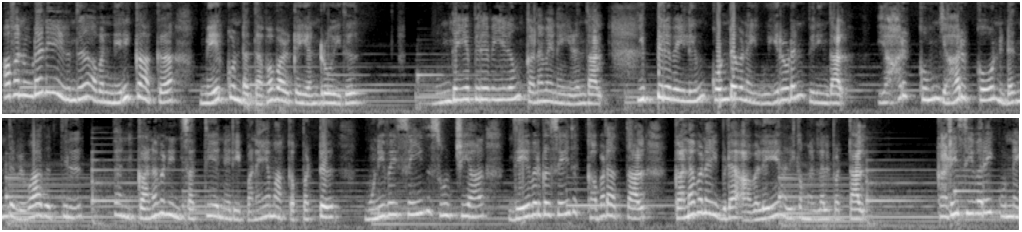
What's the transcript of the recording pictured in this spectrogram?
அவன் உடனே இருந்து அவன் நெறிக்காக்க மேற்கொண்ட தவ வாழ்க்கை என்றோ இது. முந்தைய பிறவியிலும் கணவனை இழந்தாள். இப்பிறவியிலும் கொண்டவனை உயிருடன் பிரிந்தாள். யாருக்கும் யாருக்கோ நடந்த விவாதத்தில் தன் கணவனின் சத்திய நெறி பணயமாக்கப்பட்டு முனிவை செய்த சூழ்ச்சியால் தேவர்கள் செய்த கபடத்தால் கணவனை விட அவளே அதிகம் மல்லல்பட்டாள் கடைசி வரை உன்னை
